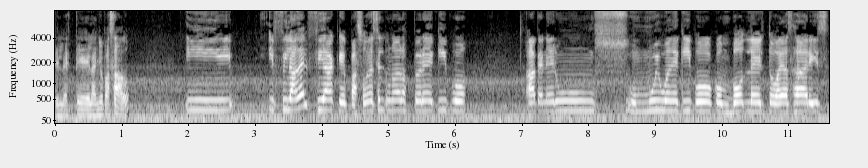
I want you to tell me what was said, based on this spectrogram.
el, este, el año pasado. Y, y Filadelfia, que pasó de ser uno de los peores equipos a tener un, un muy buen equipo con Butler, Tobias Harris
